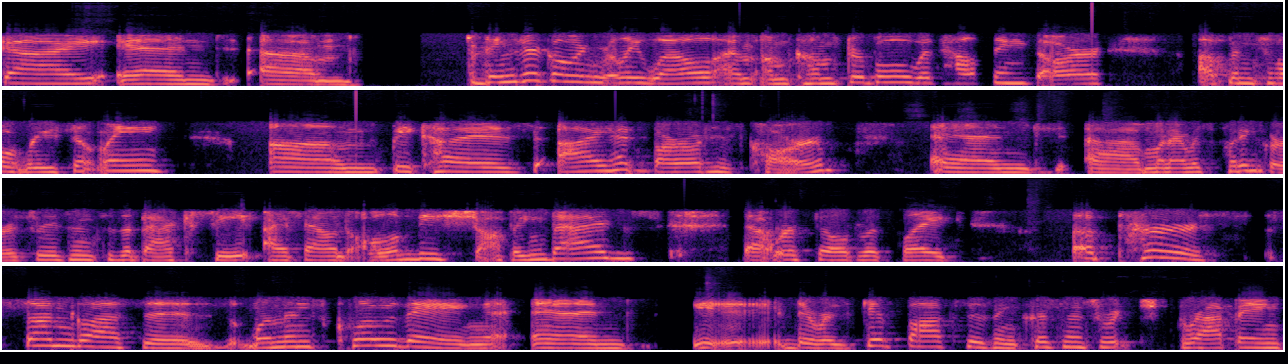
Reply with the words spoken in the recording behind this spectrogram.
guy, and um, things are going really well. I'm, I'm comfortable with how things are up until recently um, because I had borrowed his car. And um, when I was putting groceries into the back seat, I found all of these shopping bags that were filled with like a purse, sunglasses, women's clothing, and i there was gift boxes and Christmas wrapping.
